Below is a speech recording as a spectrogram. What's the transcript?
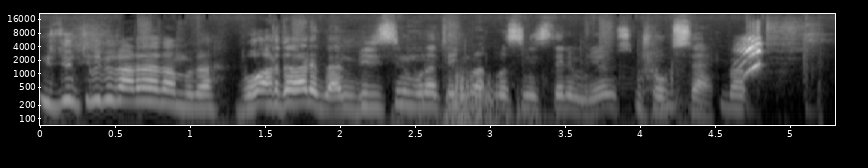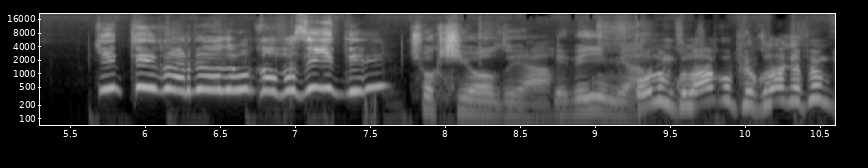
Üzüntülü bir kardan adam bu da. Bu arada var ya ben birisinin buna tekme atmasını isterim biliyor musun? Çok sert. Bak. Gitti kardan adamın kafası gitti. Çok iyi oldu ya. Bebeğim ya. Oğlum kulağı kopuyor. Kulak yapıyorum.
